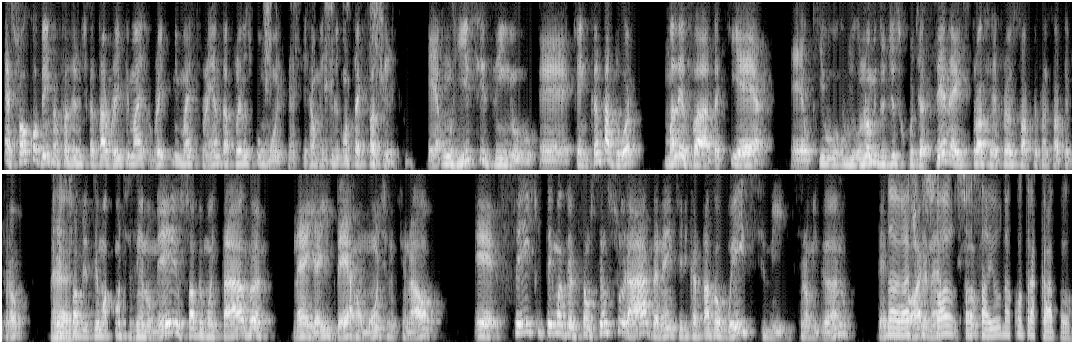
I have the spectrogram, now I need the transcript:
É só o Cobain para fazer a gente cantar Rape My, Rape Me My Friend a plenos pulmões, né? Que realmente ele consegue fazer. É um riffzinho é, que é encantador, uma levada que é, é o que o, o nome do disco podia ser, né? Estrofe, refrão, estrofe, refrão, estrofe, refrão. É. Ele sobe, tem uma pontezinha no meio, sobe uma oitava, né? E aí berra um monte no final. É, sei que tem uma versão censurada, né? Em que ele cantava Wave Me, se não me engano. não, eu acho que né? só, só saiu na contracapa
